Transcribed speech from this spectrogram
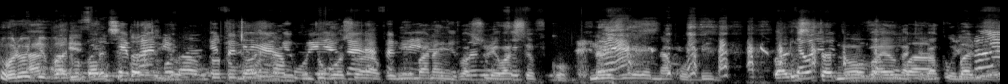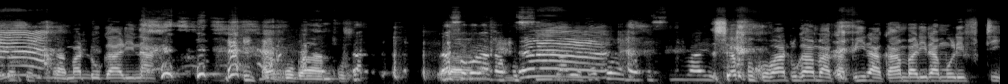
bulungi Ah, bali Nze mwami wange famire tolina yange muntu gwosobola kulimba naye ntwasule wa sefuko noziwera ennaku bbiri novaayo nga tebakulimba amaddu gaalina ku bantu kusiibayo sefuko baatugamba akapiira akambalira mu lifuti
